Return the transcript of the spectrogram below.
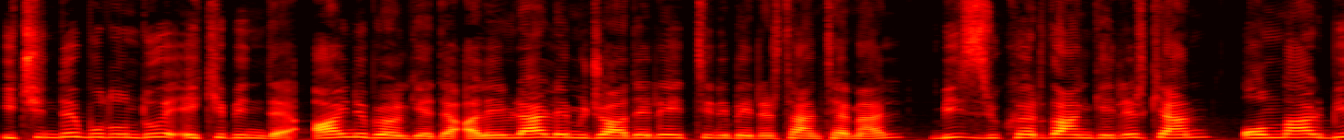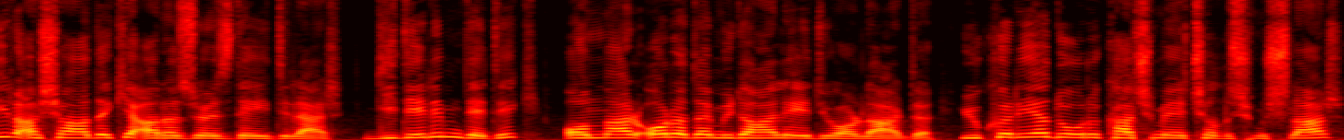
İçinde bulunduğu ekibinde aynı bölgede alevlerle mücadele ettiğini belirten Temel, biz yukarıdan gelirken onlar bir aşağıdaki arazözdeydiler. Gidelim dedik, onlar orada müdahale ediyorlardı. Yukarıya doğru kaçmaya çalışmışlar,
